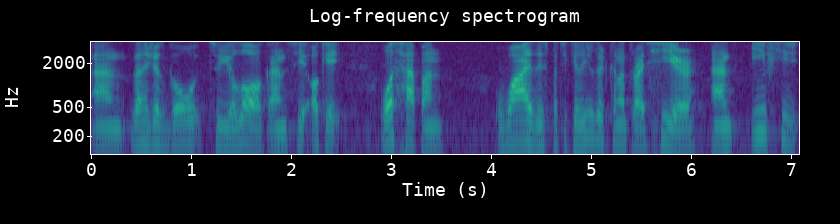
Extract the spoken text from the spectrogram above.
And then you just go to your log and see, okay, what happened? Why this particular user cannot write here? And if he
